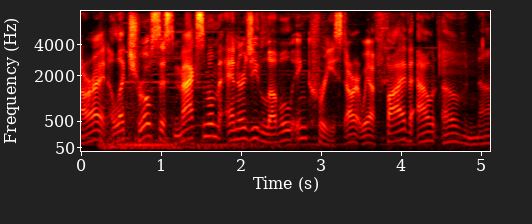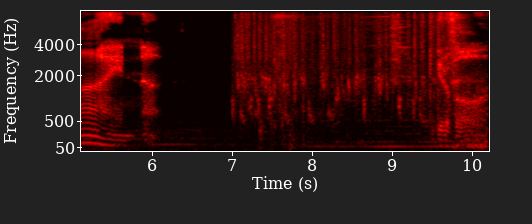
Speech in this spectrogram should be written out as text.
All right, electrosis, maximum energy level increased. All right, we have five out of nine. Beautiful.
